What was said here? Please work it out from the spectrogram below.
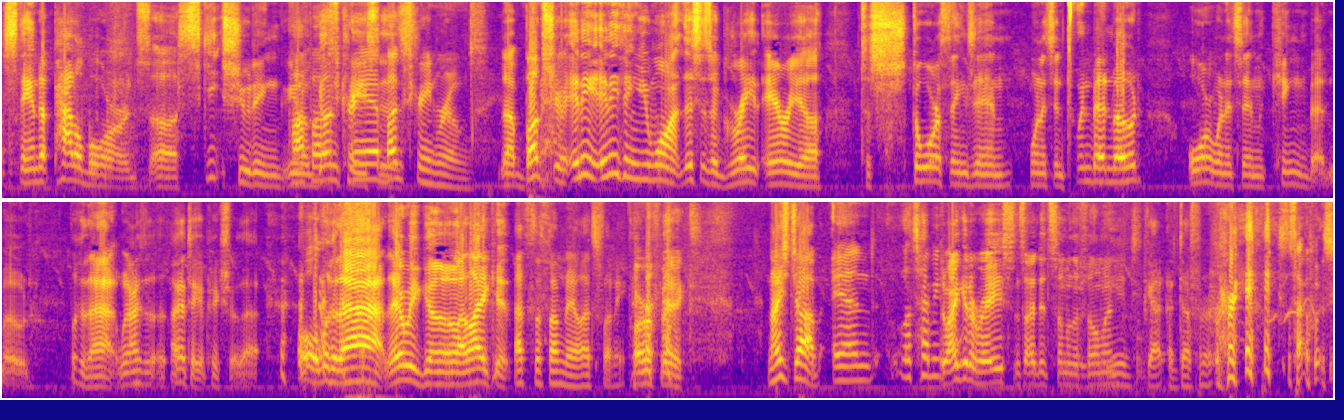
stand-up paddle boards, uh, skeet shooting, you know, gun screen, cases, bug screen rooms. uh, bug screen, any anything you want. This is a great area to store things in when it's in twin bed mode or when it's in king bed mode. Look at that. When I, I gotta take a picture of that. Oh, look at that. There we go. I like it. That's the thumbnail. That's funny. Perfect. Nice job. And let's have you. Do I get a raise since I did some of the filming? You got a definite raise. that was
